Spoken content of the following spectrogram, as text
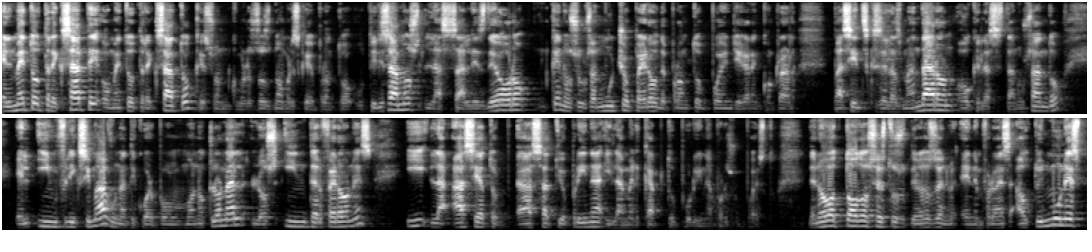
el metotrexate o metotrexato, que son como los dos nombres que de pronto utilizamos, las sales de oro, que no se usan mucho, pero de pronto pueden llegar a encontrar pacientes que se las mandaron o que las están usando, el infliximab, un anticuerpo monoclonal, los interferones y la azatioprina y la mercaptopurina, por supuesto. De nuevo, todos estos utilizados en, enfermedades autoinmunes.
